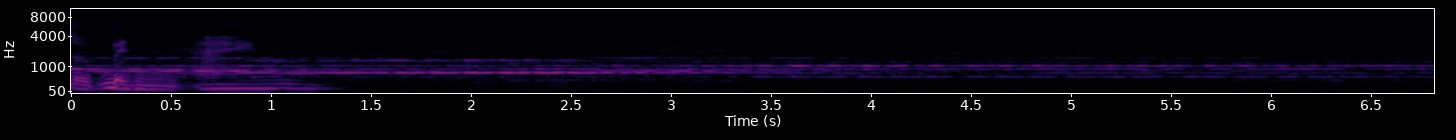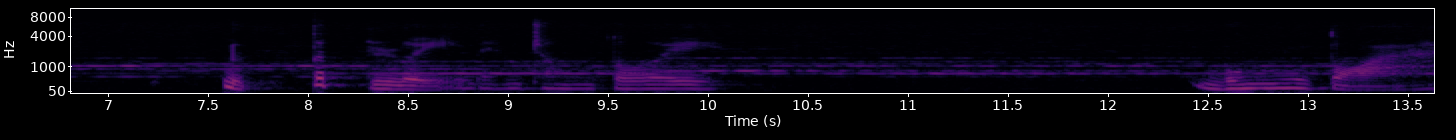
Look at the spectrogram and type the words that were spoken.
sự bình an, được tích lũy bên trong tôi, bung tỏa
